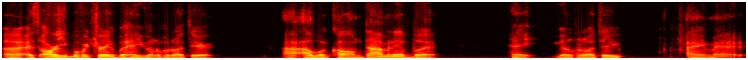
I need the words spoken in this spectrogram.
Uh, it's arguable for Trae, but hey, you're gonna put him out there? I, I, wouldn't call him dominant, but hey, you're gonna put him out there? You, I ain't mad at it.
